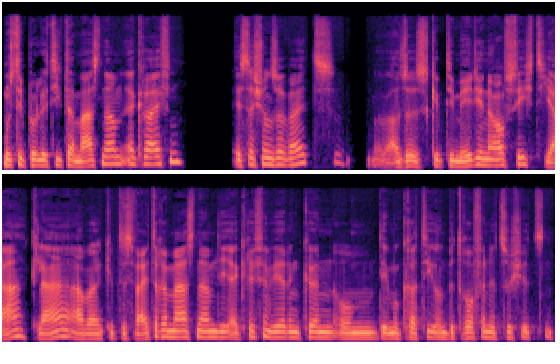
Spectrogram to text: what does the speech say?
Muss die Politik da Maßnahmen ergreifen? Ist das schon soweit? Also es gibt die Medienaufsicht, ja, klar, aber gibt es weitere Maßnahmen, die ergriffen werden können, um Demokratie und Betroffene zu schützen?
